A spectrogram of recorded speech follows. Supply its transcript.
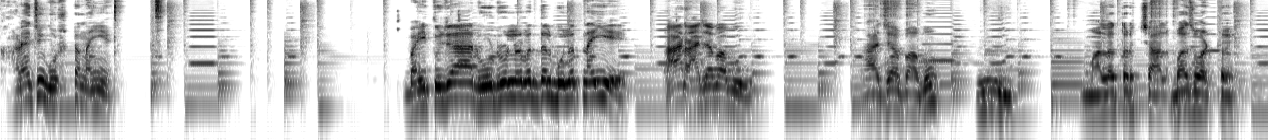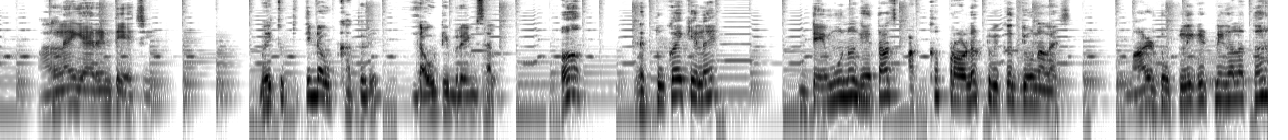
खाण्याची गोष्ट नाहीये. भाई तुझ्या रोड रोलरबद्दल बोलत नाहीये. हा राजा बाबू राजा बाबू हम्म. मला तर चालबाज वाटतोय. मला नाही गॅरंटी याची. भाई तू किती डाऊट खातो रे? डाऊट इब्राहिम साल. हो? आणि तू काय केलंय? डेमो न घेताच अख्खं प्रॉडक्ट विकत घेऊन आलायस. माल डुप्लिकेट निघाला तर?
